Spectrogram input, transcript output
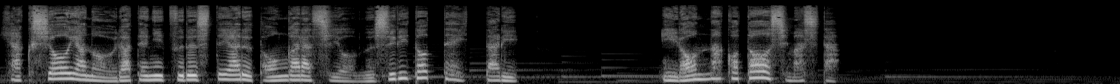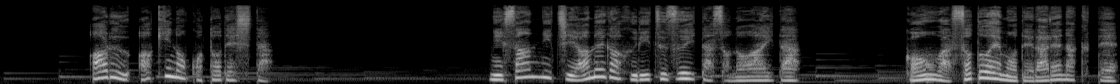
百姓屋の裏手に吊るしてある唐辛子をむしり取っていったり、いろんなことをしました。ある秋のことでした。二三日雨が降り続いたその間、ゴンは外へも出られなくて、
